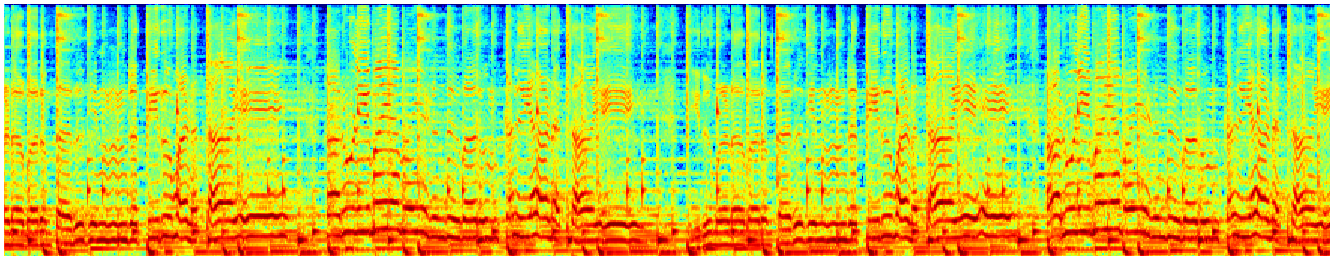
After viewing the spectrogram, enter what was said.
மணவரம் தருகின்ற திருமணத்தாயே அருளிமயம எழுந்து வரும் கல்யாணத்தாயே திருமணவரம் தருகின்ற திருமணத்தாயே அருளிமயம எழுந்து வரும் கல்யாணத்தாயே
